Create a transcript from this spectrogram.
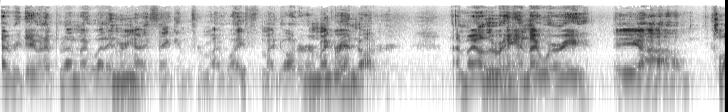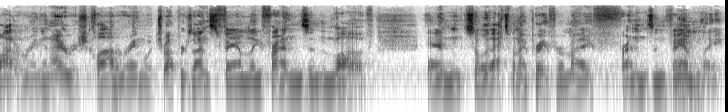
Every day when I put on my wedding ring, I thank Him for my wife, my daughter, and my granddaughter. On my other hand, I wear a, a um, Claddagh ring, an Irish Claddagh ring, which represents family, friends, and love. And so that's when I pray for my friends and family.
